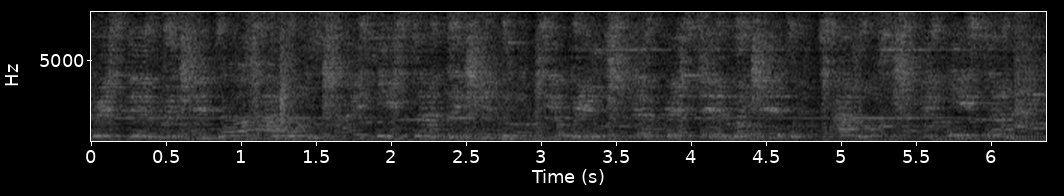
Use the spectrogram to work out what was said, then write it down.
Thank you.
